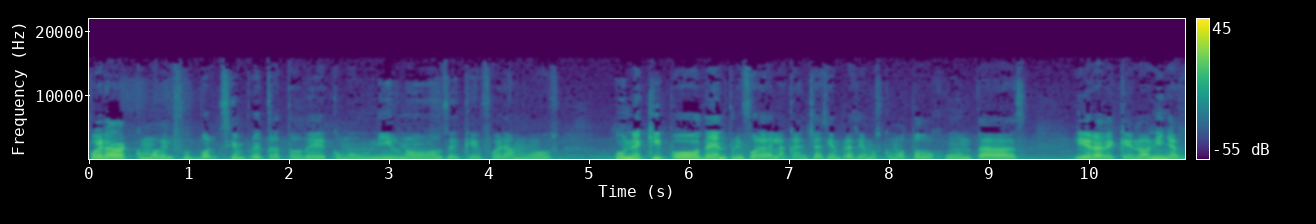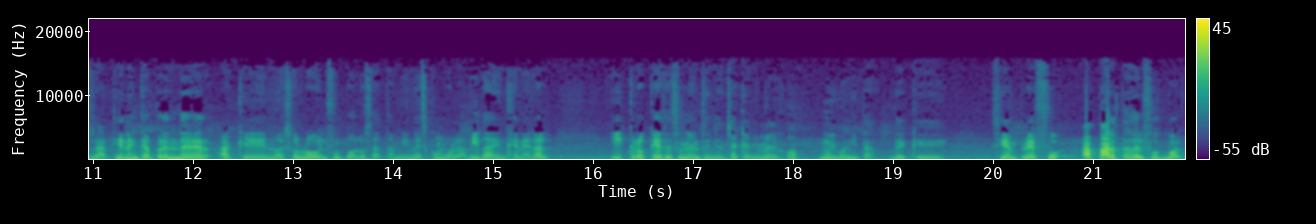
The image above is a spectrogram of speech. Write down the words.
fuera como del fútbol, siempre trató de como unirnos, de que fuéramos un equipo dentro y fuera de la cancha, siempre hacíamos como todo juntas. Y era de que no, niñas, o sea, tienen que aprender a que no es solo el fútbol, o sea, también es como la vida en general. Y creo que esa es una enseñanza que a mí me dejó muy bonita, de que siempre, fu- aparte del fútbol,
